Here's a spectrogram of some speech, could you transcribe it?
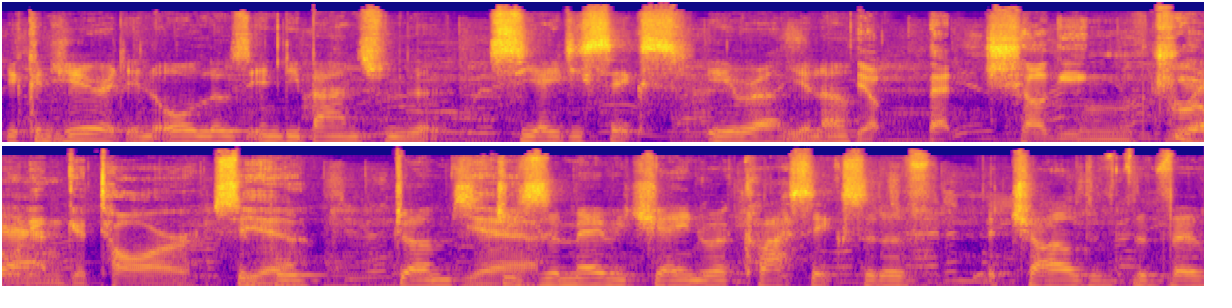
You can hear it in all those indie bands from the C86 era, you know. Yep, that chugging, droning Yeah. guitar. Simple Yeah. drums. Yeah. Jesus and Mary Chain are a classic sort of a child of the Vel-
